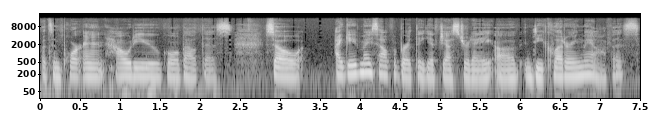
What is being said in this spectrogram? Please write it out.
what's important? How do you go about this? So I gave myself a birthday gift yesterday of decluttering my office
